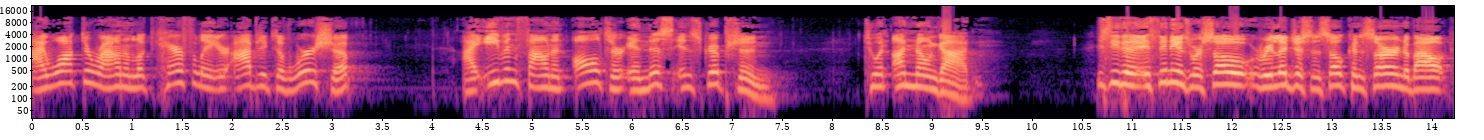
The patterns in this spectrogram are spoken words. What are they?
I walked around and looked carefully at your objects of worship. I even found an altar in this inscription to an unknown God. You see, the Athenians were so religious and so concerned about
